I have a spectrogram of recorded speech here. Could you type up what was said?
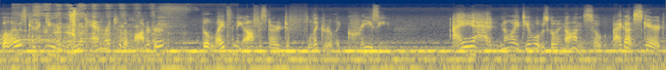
While I was connecting the new camera to the monitor, the lights in the office started to flicker like crazy. I had no idea what was going on, so I got scared.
